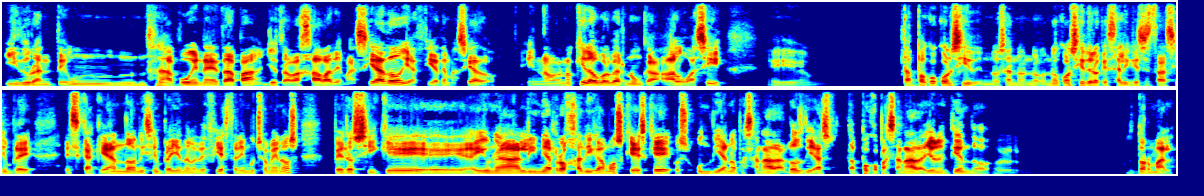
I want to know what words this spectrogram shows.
y durante una buena etapa yo trabajaba demasiado y hacía demasiado. Y no, no quiero volver nunca a algo así. Eh, tampoco considero, o sea, no, no, considero que sea alguien que se está siempre escaqueando, ni siempre yéndome de fiesta, ni mucho menos, pero sí que eh, hay una línea roja, digamos, que es que pues, un día no pasa nada, dos días tampoco pasa nada, yo no entiendo, es normal,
